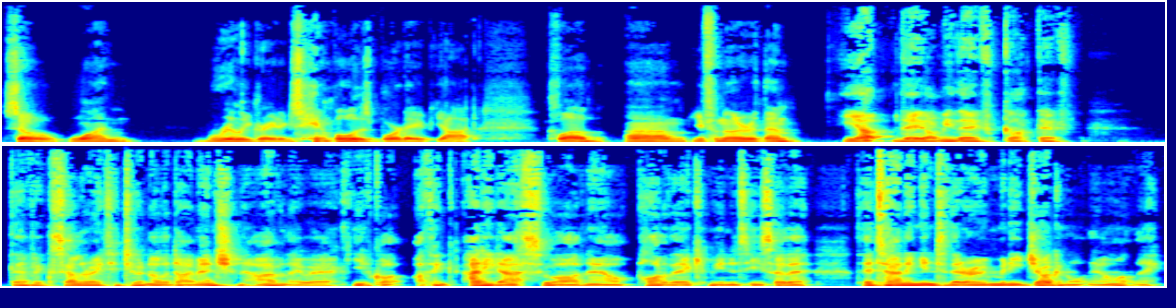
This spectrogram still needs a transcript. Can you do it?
so one really great example is Bored Ape Yacht Club. Um, you familiar with them? Yep, they. I mean, they've got they've they've accelerated to another dimension now, haven't they? Where you've got, I think, Adidas who are now part of their community, so they're they're turning into their own mini juggernaut now, aren't they?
